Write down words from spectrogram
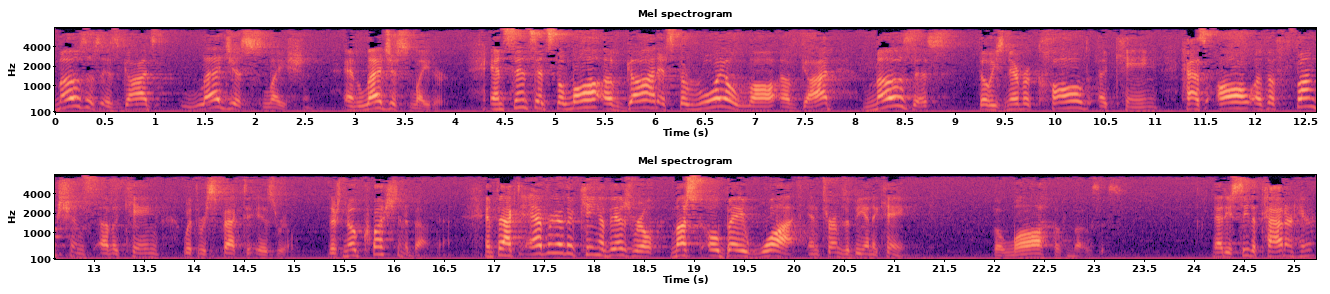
Moses is God's legislation and legislator. And since it's the law of God, it's the royal law of God, Moses, though he's never called a king, has all of the functions of a king with respect to Israel. There's no question about that. In fact, every other king of Israel must obey what in terms of being a king? The law of Moses. Now, do you see the pattern here?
